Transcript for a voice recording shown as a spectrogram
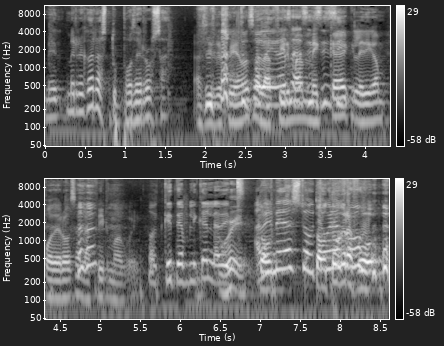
¿me, me regalas tu poderosa? Así refiriéndose a la firma, sí, me sí, cae sí. que le digan poderosa a la firma, güey. O que te aplican la de... Güey, a ver, ¿me das tu autógrafo?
